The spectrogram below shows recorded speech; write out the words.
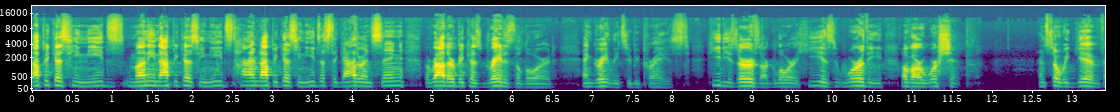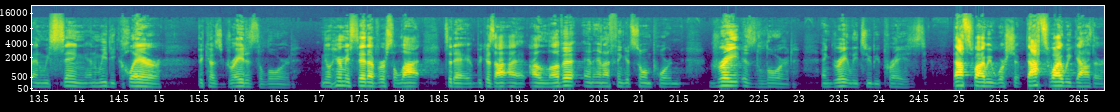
Not because he needs money, not because he needs time, not because he needs us to gather and sing, but rather because great is the Lord and greatly to be praised. He deserves our glory. He is worthy of our worship. And so we give and we sing and we declare because great is the Lord. And you'll hear me say that verse a lot today because I, I, I love it and, and I think it's so important. Great is the Lord and greatly to be praised. That's why we worship. That's why we gather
